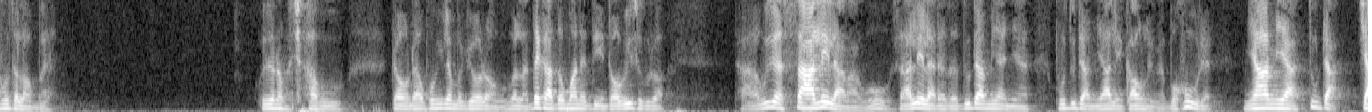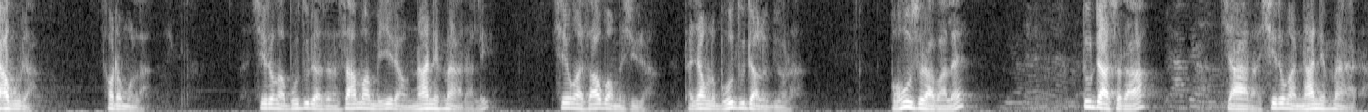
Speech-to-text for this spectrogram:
ဘူးတလောက်ပဲ ဦးဇင်းတော့မကြဘူးတောင်တောင်ဘုန်းကြီးလည်းမပြောတော့ဘူးဟုတ်လားတက်ခါသုံးပါးနဲ့တည်တော်ပြီဆိုပြီးတော့ဒါဦးဇင်းစာလစ်လာတာကိုစာလစ်လာတယ်ဆိုတုဒ္ဒမြညာဘုတုဒ္ဒများလေကောင်းလေပဲဘဟုတဲ့များများတုဒ္ဒကြားဘူးတာဟုတ်တယ်မဟုတ်လားရှင်းတော့ကဘုတုဒ္ဒဆိုတာစာမမရတော့နားနဲ့မှတ်ရတာလေရှင်းကစာအုပ်ပါမရှိတာဒါကြောင့်မလို့ဘုသူတ္တလို့ပြောတာဘဟုဆိုတာဘာလဲတုတ္တဆိုတာကြားတာရှင်းတော့ကနားနဲ့မှတ်ရတာ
